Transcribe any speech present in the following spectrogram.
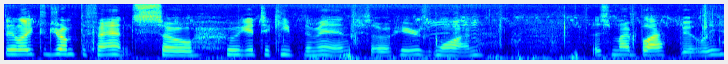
they like to jump the fence, so we get to keep them in. So here's one. This is my black billy.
